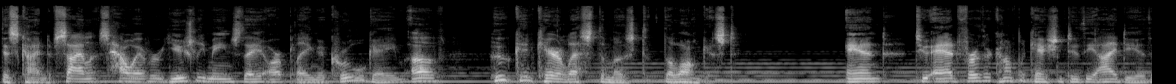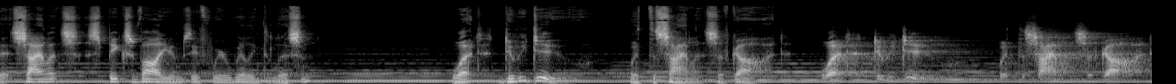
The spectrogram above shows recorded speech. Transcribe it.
This kind of silence, however, usually means they are playing a cruel game of who can care less the most the longest. And to add further complication to the idea that silence speaks volumes if we're willing to listen, what do we do with the silence of God? What do we do with the silence of God?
